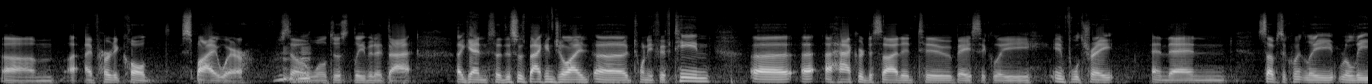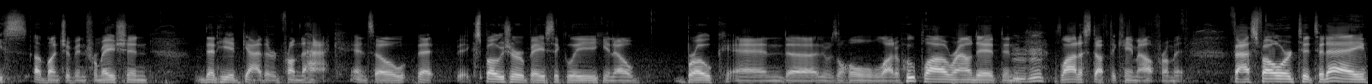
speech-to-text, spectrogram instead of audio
Um, I've heard it called spyware. So mm-hmm. we'll just leave it at that. Again, so this was back in July uh, 2015. Uh, a, a hacker decided to basically infiltrate and then subsequently release a bunch of information that he had gathered from the hack. And so that exposure basically, you know, broke and uh, there was a whole lot of hoopla around it and mm-hmm. a lot of stuff that came out from it. Fast forward to today,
